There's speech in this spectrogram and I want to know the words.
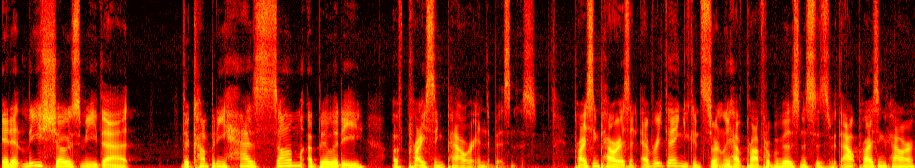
it at least shows me that the company has some ability of pricing power in the business. Pricing power isn't everything. You can certainly have profitable businesses without pricing power,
